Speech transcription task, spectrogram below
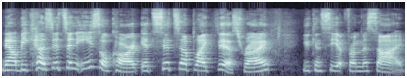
Now because it's an easel card, it sits up like this, right? You can see it from the side.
